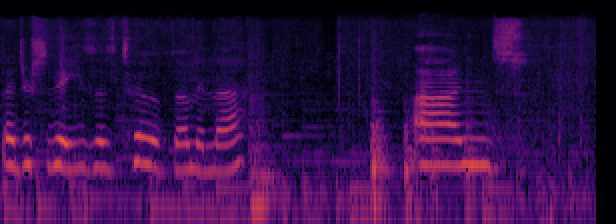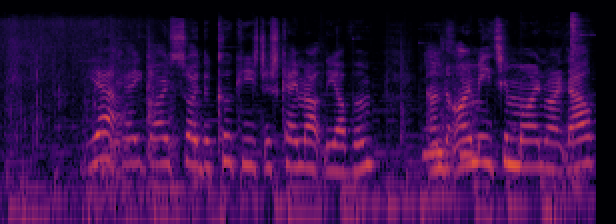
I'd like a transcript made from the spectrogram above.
They're just these, there's two of them in there. And yeah. Okay guys, so the cookies just came out the oven. And I'm eating mine right now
